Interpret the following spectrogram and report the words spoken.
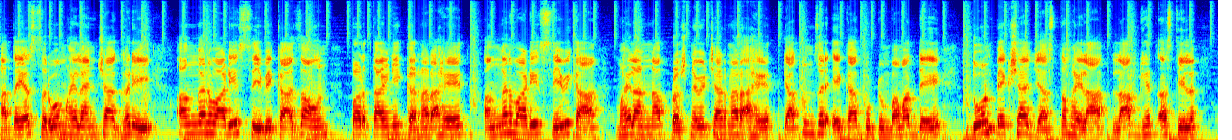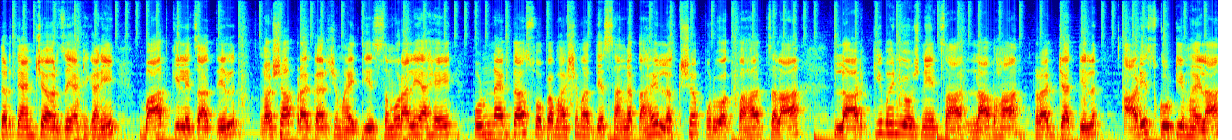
आता या सर्व महिलांच्या घरी अंगणवाडी सेविका जाऊन पडताळणी करणार आहेत. अंगणवाडी सेविका महिलांना प्रश्न विचारणार आहेत. त्यातून जर एका कुटुंबामध्ये दोनपेक्षा जास्त महिला लाभ घेत असतील तर त्यांचे अर्ज या ठिकाणी बाद केले जातील. अशा प्रकारची माहिती समोर आली आहे. पुन्हा एकदा सोप्या भाषेमध्ये सांगत आहे लक्षपूर्वक पाहत चला लाडकी बहीण योजनेचा लाभ हा राज्यातील अडीच कोटी महिला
